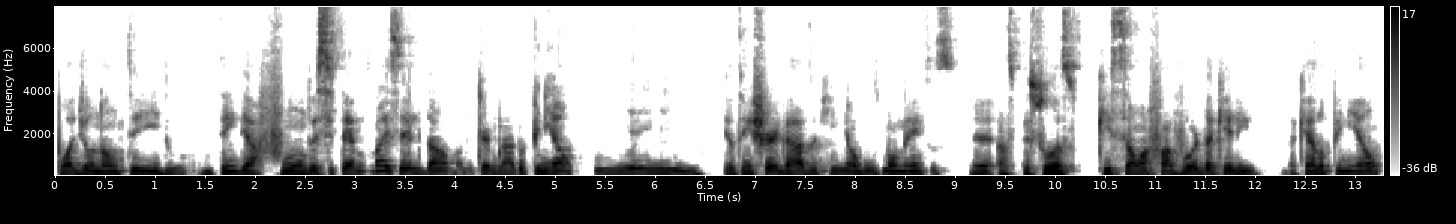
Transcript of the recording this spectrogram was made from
pode ou não ter ido entender a fundo esse tema, mas ele dá uma determinada opinião. E eu tenho enxergado que em alguns momentos é, as pessoas que são a favor daquele, daquela opinião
